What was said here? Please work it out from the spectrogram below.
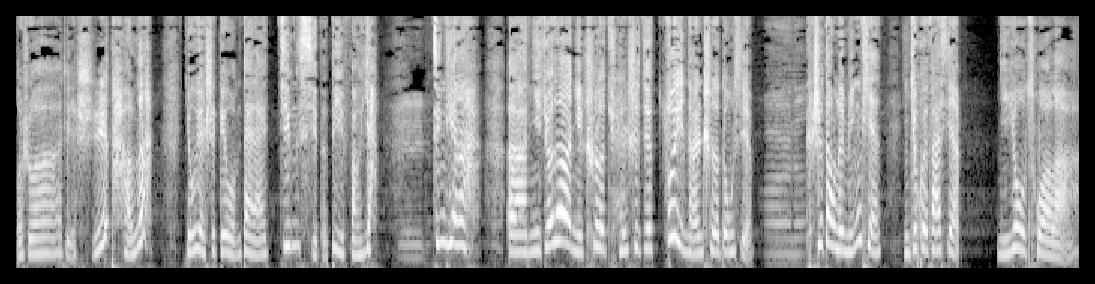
我说：“这个食堂啊，永远是给我们带来惊喜的地方呀。今天啊，呃，你觉得你吃了全世界最难吃的东西，可是到了明天，你就会发现，你又错了，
